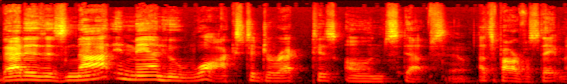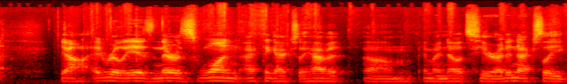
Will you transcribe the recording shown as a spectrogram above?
That it is not in man who walks to direct his own steps. That's a powerful statement. Yeah, it really is. And there is one, I think I actually have it um, in my notes here. I didn't actually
